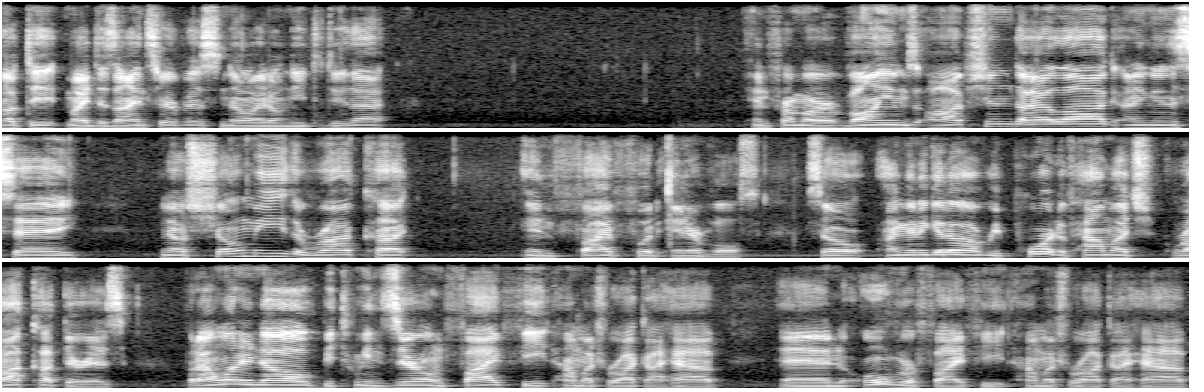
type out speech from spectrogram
Update my design surface. No, I don't need to do that. And from our volumes option dialog, I'm going to say, you know, show me the rock cut in five foot intervals. So I'm going to get a report of how much rock cut there is, but I want to know between 0 and 5 feet how much rock I have, and over 5 feet how much rock I have,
